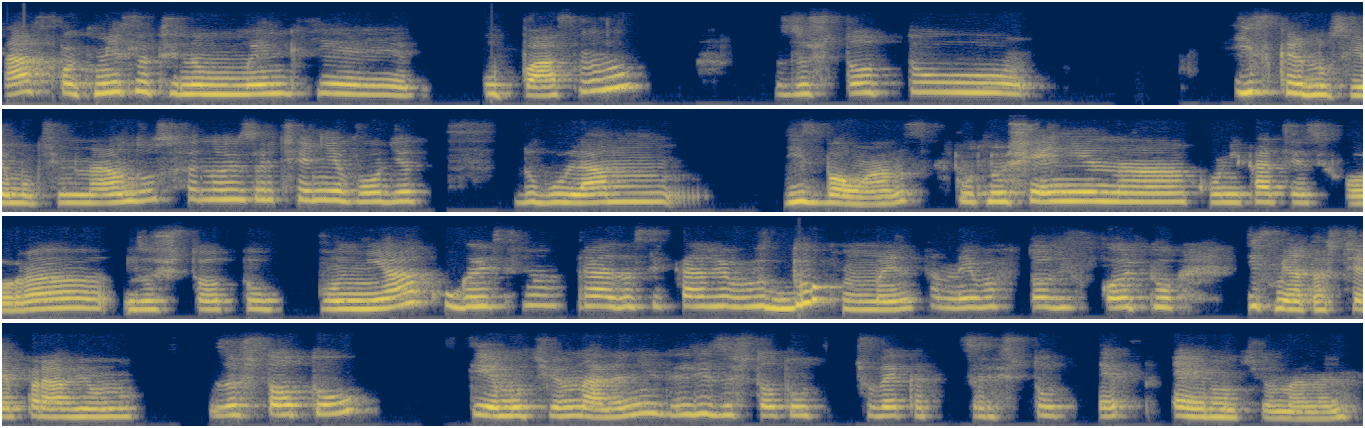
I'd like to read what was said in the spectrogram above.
Аз пък мисля, че на моменти е опасно, защото искреност и емоционалност в едно изречение водят до голям дисбаланс по отношение на комуникация с хора, защото понякога истина трябва да се каже в друг момент, а не в този, в който ти смяташ, че е правилно. Защото ти е емоционален или защото човекът срещу теб е емоционален.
